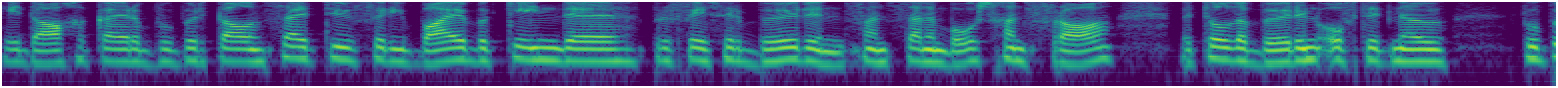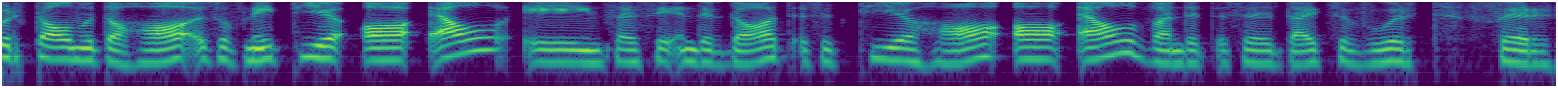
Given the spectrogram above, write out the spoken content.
het daar gekuier op Wuppertal en sy toe vir die baie bekende professor Burden van Stellenbosch gaan vra, Matilda Burden of dit nou Wuppertal met 'n H is of net T A L en sy sê inderdaad is dit T H A L want dit is 'n Duitse woord vir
